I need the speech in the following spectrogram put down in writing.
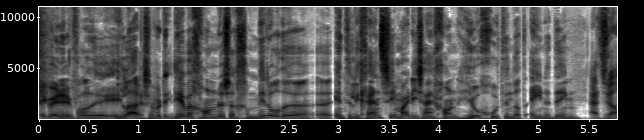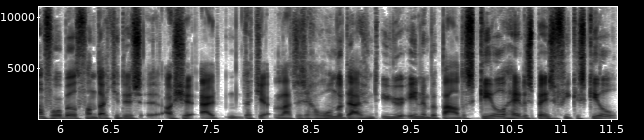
Ik weet niet, ik vond het hilarisch. Die hebben gewoon dus een gemiddelde uh, intelligentie, maar die zijn gewoon heel goed in dat ene ding. Ja, het is wel een voorbeeld van dat je dus, als je uit, dat je, laten we zeggen, 100.000 uur in een bepaalde skill, hele specifieke skill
